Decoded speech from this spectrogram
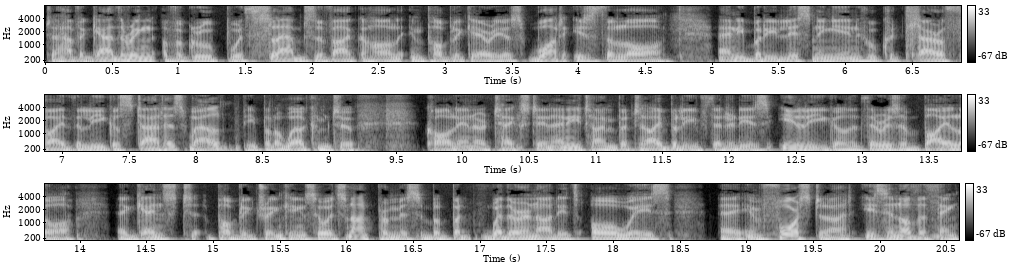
to have a gathering of a group with slabs of alcohol in public areas? What is the law? Anybody listening in who could clarify the legal status? Well, people are welcome to call in or text in anytime, but I believe that it is illegal, that there is a bylaw against public drinking, so it's not permissible, but whether or not it's always uh, enforced or not is another thing.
